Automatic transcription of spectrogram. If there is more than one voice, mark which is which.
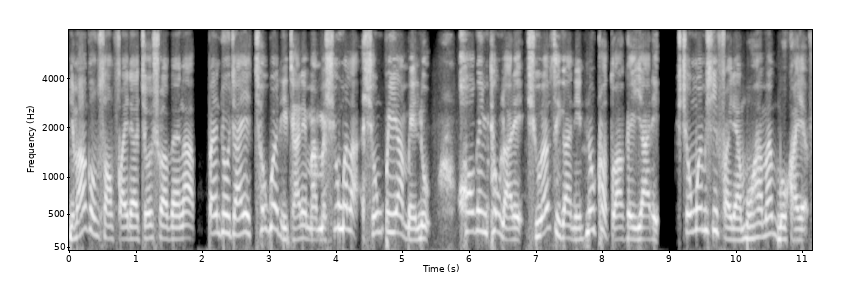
Speaker 1: မြန်မာကုံဆောင်ဖိုင်တာဂျိုရှွာဗန်ကပန်တိုဂျာရဲ့ချုပ်ွက်တွေကြားထဲမှာမရှုမလအရှုံးပေးရမယ်လို့ဟော်ဂိန်းထုတ်လာတဲ့ UFC ကနေနှုတ်ထွက်သွားခဲ့ရတဲ့ရှုံးမမရှိဖိုင်တာမိုဟာမက်မိုခါယက်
